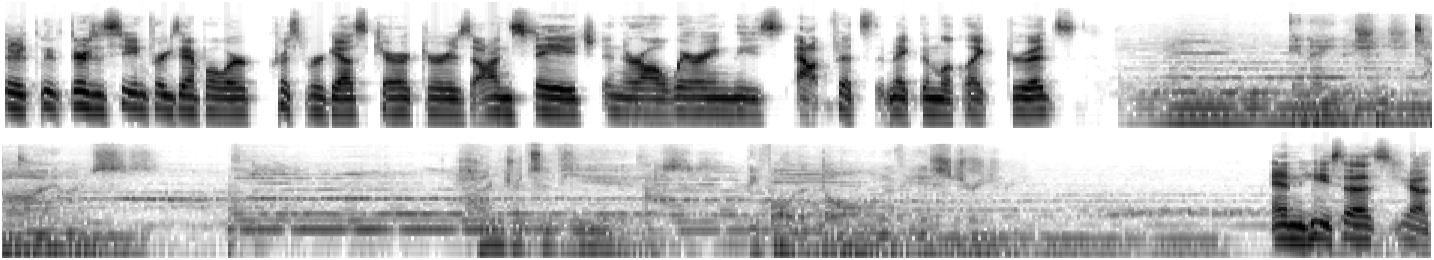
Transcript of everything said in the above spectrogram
there, there's a scene, for example, where Christopher Guest's character is on stage and they're all wearing these outfits that make them look like druids. In ancient times, hundreds of years before the dawn of history. And he says, you know,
